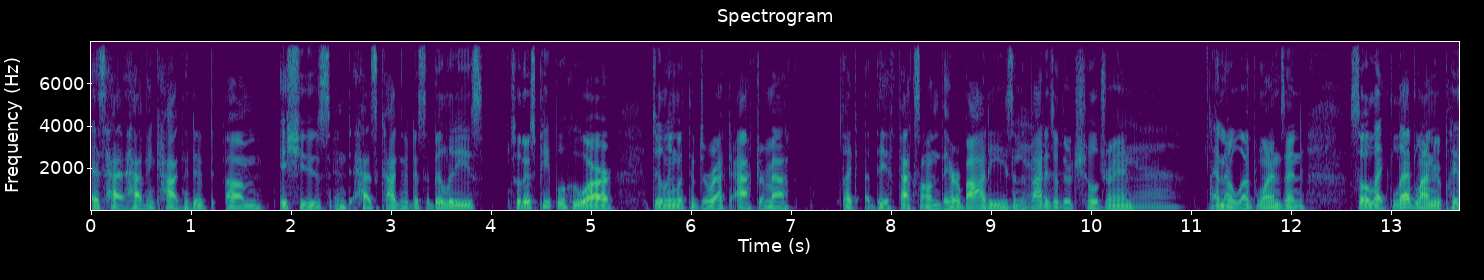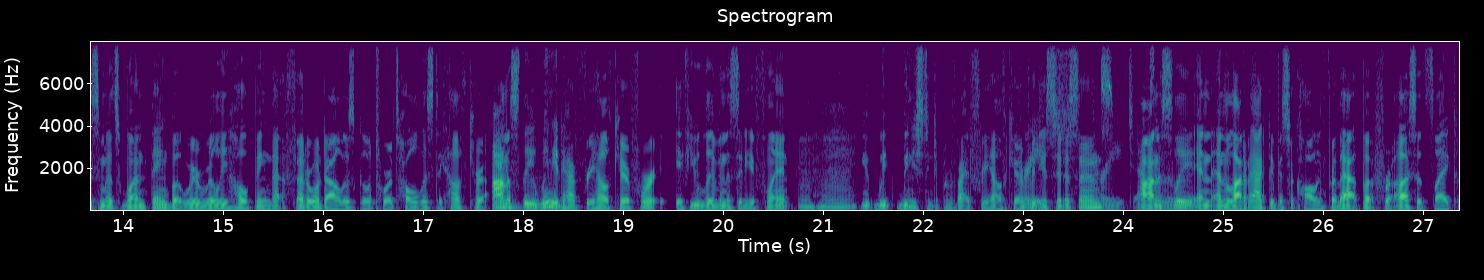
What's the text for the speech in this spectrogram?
is ha- having cognitive um, issues and has cognitive disabilities. So there's people who are dealing with the direct aftermath, like the effects on their bodies and the bodies of their children Yeah. and their loved ones. And so, like, lead line replacement is one thing, but we're really hoping that federal dollars go towards holistic healthcare. Honestly, we need to have free healthcare for if you live in the city of Flint. Mm-hmm. You, we, we just need to provide free healthcare for these citizens. preach, honestly, and, and a lot of activists are calling for that. But for us, it's like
